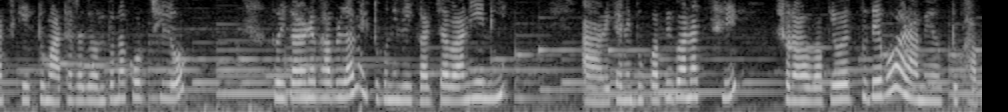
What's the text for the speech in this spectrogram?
আজকে একটু মাথাটা যন্ত্রণা করছিল। তো এই কারণে ভাবলাম একটুখানি লিকার চা বানিয়ে নিই। আর এখানে দু কপি বানাচ্ছি। সোনা বাবাকেও একটু দেবো আর আমিও একটু খাব।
